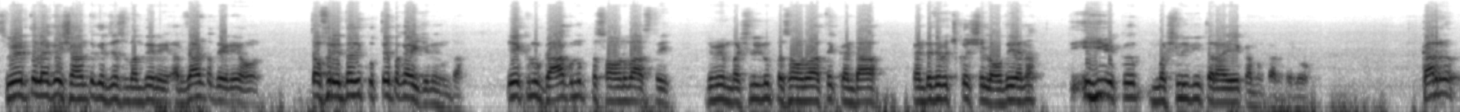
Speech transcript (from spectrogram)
ਸਵੇਰ ਤੋਂ ਲੈ ਕੇ ਸ਼ਾਮ ਤੱਕ ਜਿਸ ਬੰਦੇ ਨੇ ਰਿਜ਼ਲਟ ਦੇਣੇ ਹੋਣ, ਤਾਂ ਫਿਰ ਇਦਾਂ ਦੀ ਕੁੱਤੇ ਭਗਾਈ ਚ ਨਹੀਂ ਹੁੰਦਾ। ਇੱਕ ਨੂੰ ਗਾਹਕ ਨੂੰ ਪਸਾਉਣ ਵਾਸਤੇ, ਜਿਵੇਂ ਮਛਲੀ ਨੂੰ ਪਸਾਉਣ ਵਾਸਤੇ ਕੰਡਾ, ਕੰਡੇ ਦੇ ਵਿੱਚ ਕੁਝ ਲਾਉਂਦੇ ਆ ਨਾ, ਤੇ ਇਹੀ ਇੱਕ ਮਛਲੀ ਦੀ ਤਰ੍ਹਾਂ ਇਹ ਕੰਮ ਕਰਦੇ ਲੋਕ। ਕਰ,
